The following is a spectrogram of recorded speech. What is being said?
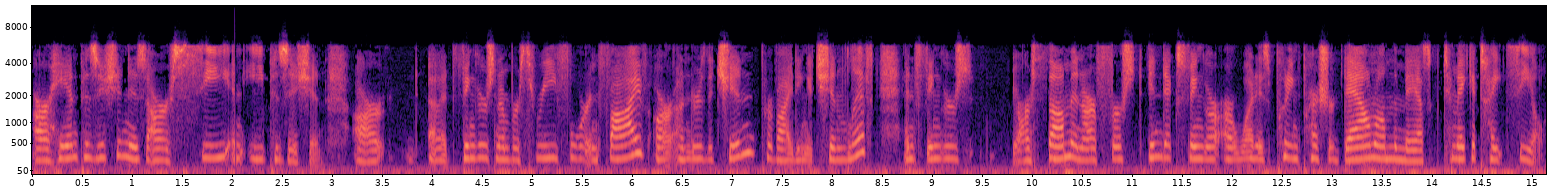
Our hand position is our C and E position. Our uh, fingers number 3, 4, and 5 are under the chin, providing a chin lift, and fingers our thumb and our first index finger are what is putting pressure down on the mask to make a tight seal.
